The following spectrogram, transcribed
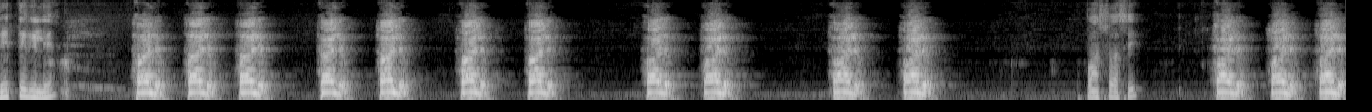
দেখতে গেলে Hello, hello, hello, hello, hello, hello, hello, hello, hello, hello, hello, পাঁচশো আশি hello, hello, hello,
